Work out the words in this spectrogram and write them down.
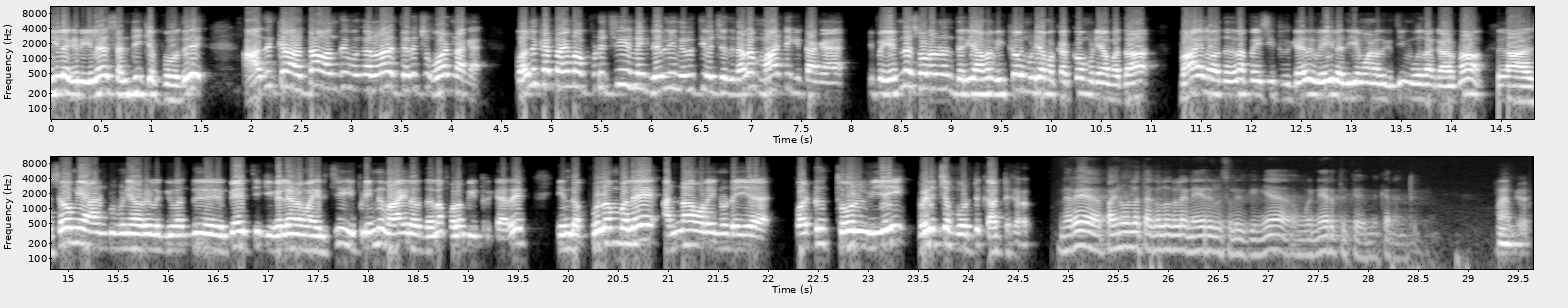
நீலகிரியில சந்திக்க போகுது. அதுக்காகத்தான் வந்து இவங்க எல்லாம் தெரிச்சு ஓடினாங்க. வலுக்கட்டாயமா பிடிச்சு இன்னைக்கு டெல்லி நிறுத்தி வச்சதுனால மாட்டிக்கிட்டாங்க. இப்ப என்ன சொல்லணும்னு தெரியாம விற்கவும் முடியாம கக்கவும் முடியாம தான் வாயில வந்ததெல்லாம் பேசிட்டு இருக்காரு. வெயில் அதிகமானதுக்கு திமுக தான் காரணம். சௌமியா அன்புமணி அவர்களுக்கு வந்து பேத்திக்கு கல்யாணம் ஆயிருச்சு. இப்படின்னு வாயில வந்ததெல்லாம் புலம்பிட்டு இருக்காரு. இந்த புலம்பலே அண்ணாமலையினுடைய படு தோல்வியை வெளிச்சம் போட்டு காட்டுகிறது. நிறைய பயனுள்ள தகவல்களை நேயர்கள் சொல்லியிருக்கீங்க. உங்கள் நேரத்துக்கு மிக்க நன்றி. நாங்க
